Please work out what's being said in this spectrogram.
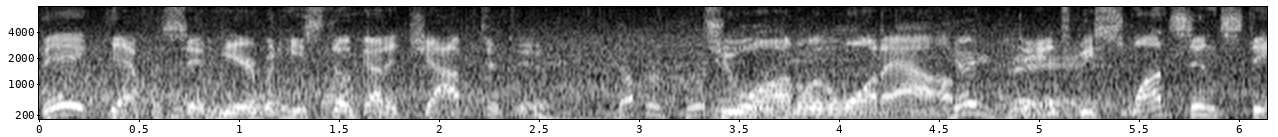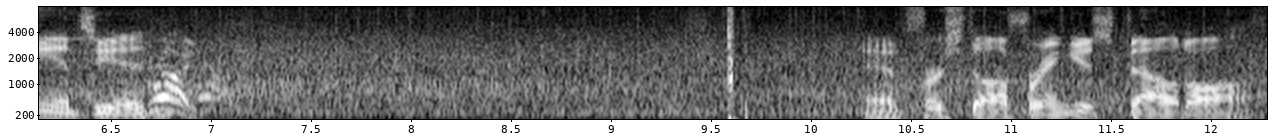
Big deficit here, but he's still got a job to do. Two on with one out. Dansby Swanson stands in. And first offering is fouled off.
